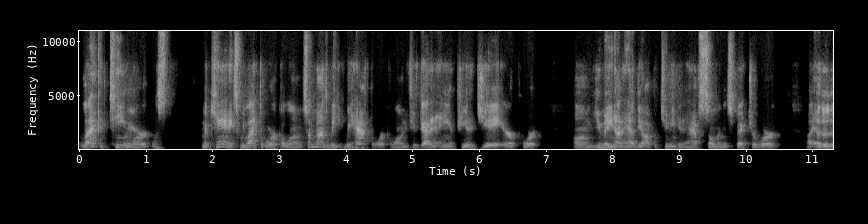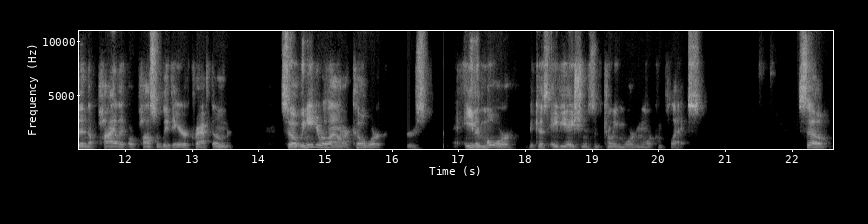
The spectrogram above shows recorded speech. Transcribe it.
lack of teamwork, let's, mechanics, we like to work alone. Sometimes we, we have to work alone. If you've got an A&P at a GA airport, um, you may not have the opportunity to have someone inspect your work uh, other than the pilot or possibly the aircraft owner. So we need to rely on our coworkers even more because aviation is becoming more and more complex. So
